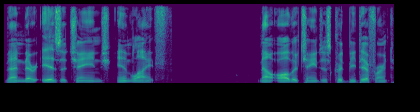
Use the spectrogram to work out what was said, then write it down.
then there is a change in life. Now, all the changes could be different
